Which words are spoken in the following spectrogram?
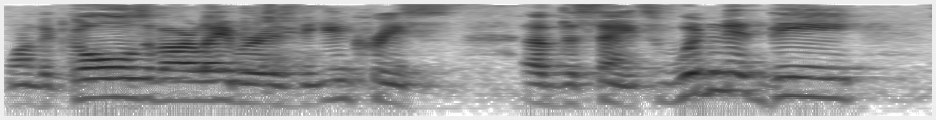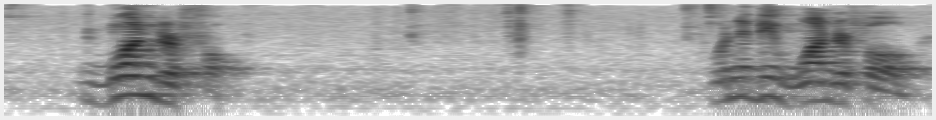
One of the goals of our labor is the increase of the saints. Wouldn't it be wonderful? Wouldn't it be wonderful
